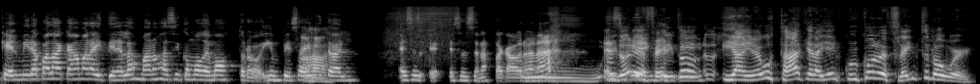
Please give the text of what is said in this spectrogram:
que él mira para la cámara y tiene las manos así como de monstruo y empieza a Ajá. gritar. Ese- e- esa escena está cabrona. Uh, y, Es los bien efectos- y a mí me gustaba que era bien cool con el flamethrower.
